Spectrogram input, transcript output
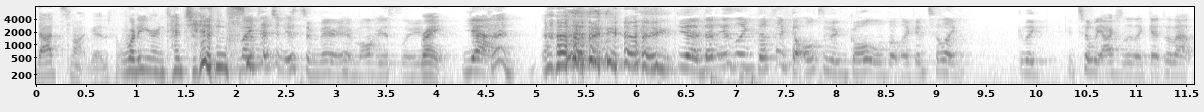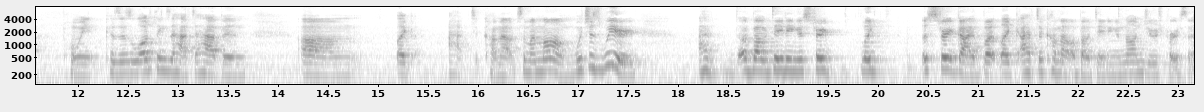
That's not good. What are your intentions? my intention is to marry him, obviously. right. Yeah. Good. yeah, that is like that's like the ultimate goal, but like until like like until we actually like get to that point, because there's a lot of things that have to happen. Um, like I have to come out to my mom, which is weird. I about dating a straight like a straight guy, but like I have to come out about dating a non-Jewish person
